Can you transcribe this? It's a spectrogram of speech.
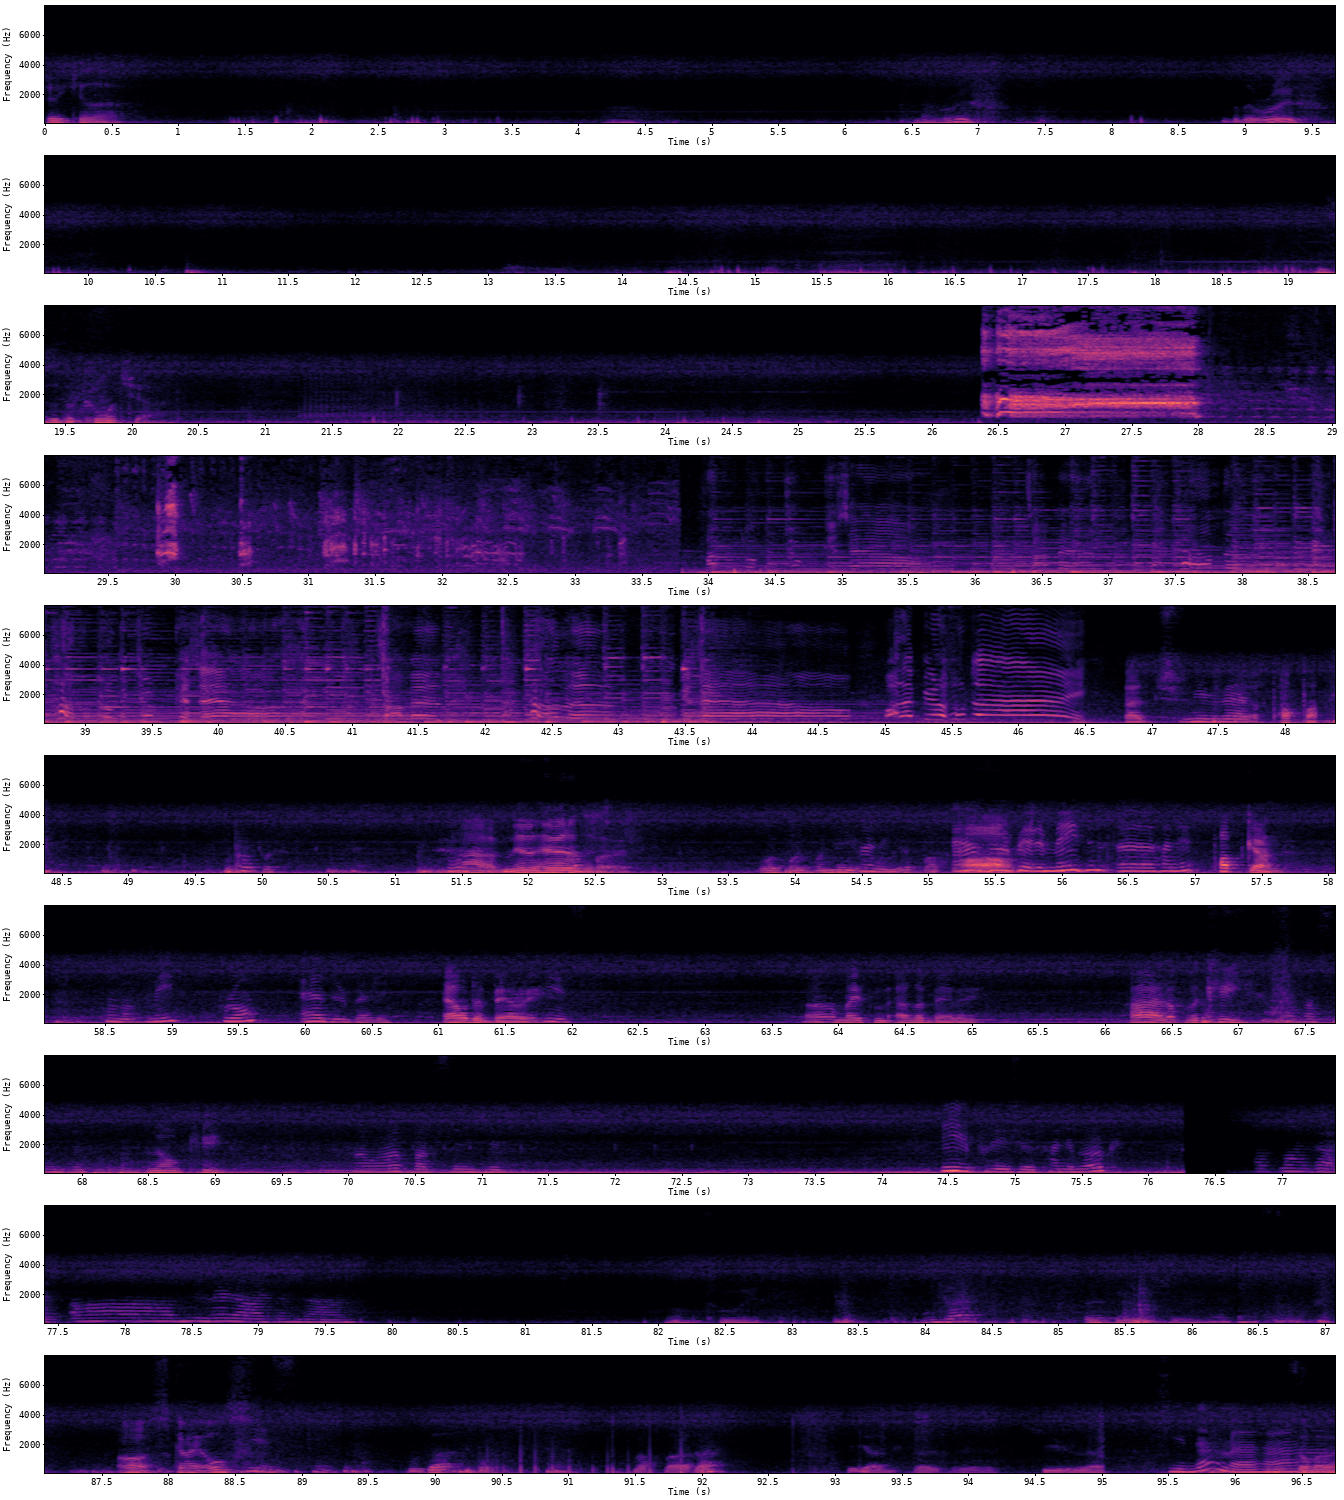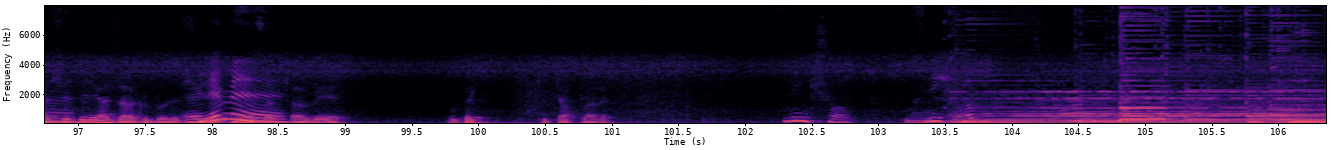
Circular. The roof. The roof. Uh, this is the courtyard. Day! Badge. Mürver. A pop up. Kopur. Ah, I've never heard of it. O, o, o ne Hani oluyor? Bak. elderberry made in e, hani Pop gun. no no made from elderberry. Elderberry. Yes. Oh, made from elderberry. Ah, look at the key. Hava basıncı. An old key. Hava basıncı. Air pressure hani work. Patlangaç. Aa mürver ağacından. Oh, scales. Yes. okay. Bu da kitaplarda şey yazmışlar. E, şiirler. Şiirler mi? Ha. Mustafa Raşit'i yazardı böyle. Öyle şiir mi? Yazar, tabii. Bu da kitapları. Slingshot. Slingshot. Thank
